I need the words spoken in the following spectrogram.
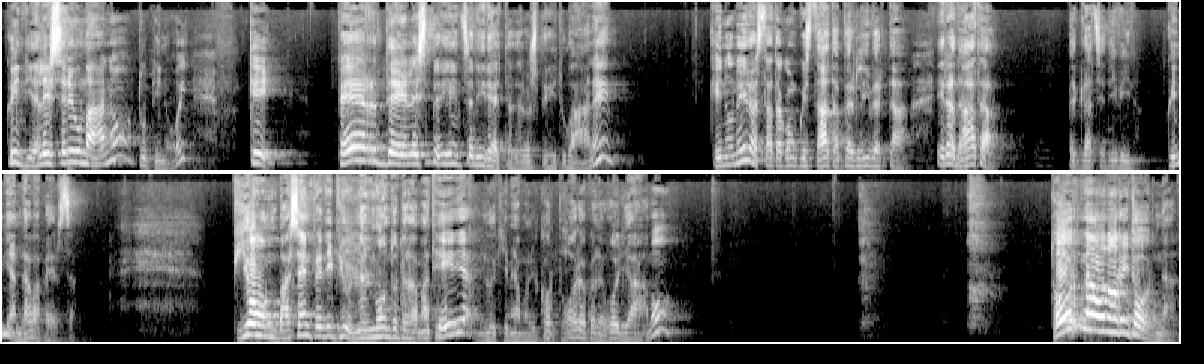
Quindi è l'essere umano, tutti noi, che perde l'esperienza diretta dello spirituale, che non era stata conquistata per libertà, era data per grazia divina, quindi andava persa. Piomba sempre di più nel mondo della materia, noi chiamiamolo il corporeo, quello vogliamo, torna o non ritorna?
